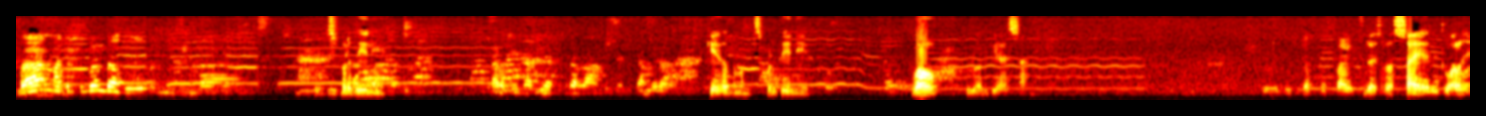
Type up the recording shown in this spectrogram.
Bang, matur suwun Bang. Seperti ini. Kalau kita lihat kamera Oke teman-teman seperti ini. Wow, luar biasa. Sudah selesai Sudah selesai ritualnya.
